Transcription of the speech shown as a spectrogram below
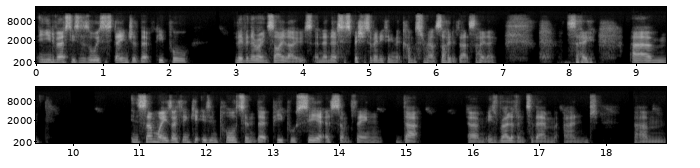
in universities there's always this danger that people live in their own silos and then they're suspicious of anything that comes from outside of that silo. so um, in some ways, I think it is important that people see it as something that um, is relevant to them and um,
